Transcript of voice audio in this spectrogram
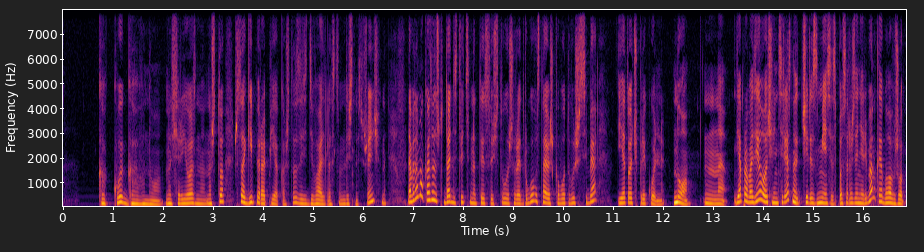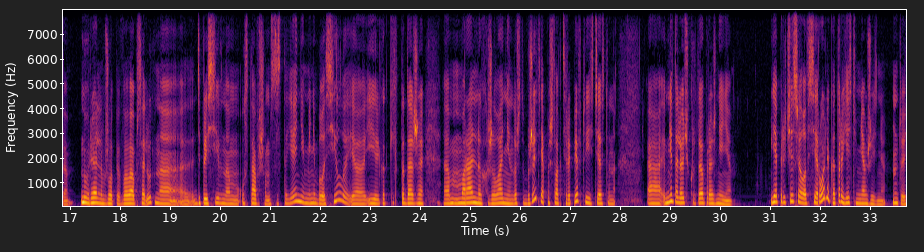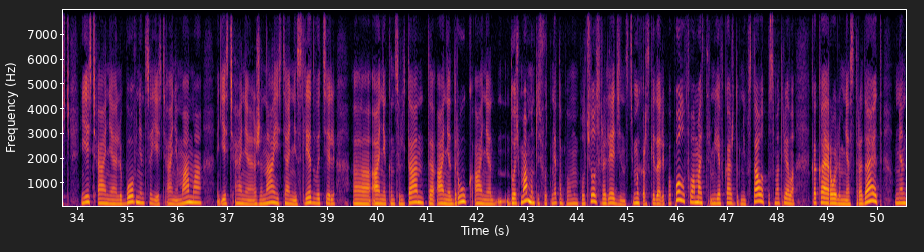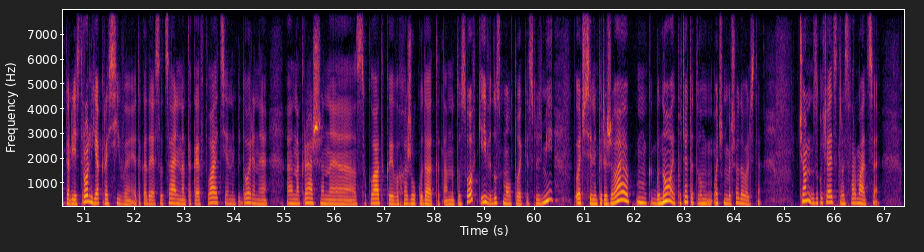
какое говно, ну серьезно, ну что, что за гиперопека, что за издевательство над личностью женщины. А потом оказывается, что да, действительно, ты существуешь ради другого, ставишь кого-то выше себя, и это очень прикольно. Но я проводила очень интересно, через месяц после рождения ребенка я была в жопе. Ну, реально в жопе, в абсолютно э, депрессивном, уставшем состоянии. У меня не было силы и, э, и каких-то даже э, моральных желаний на то, чтобы жить. Я пошла к терапевту, естественно. И мне дали очень крутое упражнение — я перечислила все роли, которые есть у меня в жизни. Ну, то есть есть Аня любовница, есть Аня мама, есть Аня жена, есть Аня исследователь, а, Аня консультант, Аня друг, Аня дочь мамы. Ну, то есть вот у меня там, по-моему, получилось роли 11. Мы их раскидали по полу фломастером, я в каждом них встала, посмотрела, какая роль у меня страдает. У меня, например, есть роль «я красивая». Это когда я социально такая в платье, напидоренная, э, накрашенная, с укладкой, выхожу куда-то там на тусовки и веду смолтоки с людьми очень сильно переживаю, как бы, но и получаю от этого очень большое удовольствие. В чем заключается трансформация?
